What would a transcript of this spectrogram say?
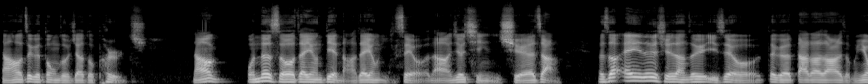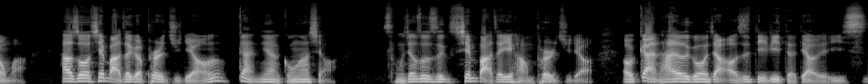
然后这个动作叫做 purge。然后我那时候在用电脑，在用 Excel，然后就请学长，他说：“哎，这个学长，这个 Excel 这个哒哒哒怎么用嘛？”他说：“先把这个 purge 掉。”嗯，干，你想工商小，什么叫做是先把这一行 purge 掉？哦，干，他就跟我讲，哦，是 delete 掉的意思，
